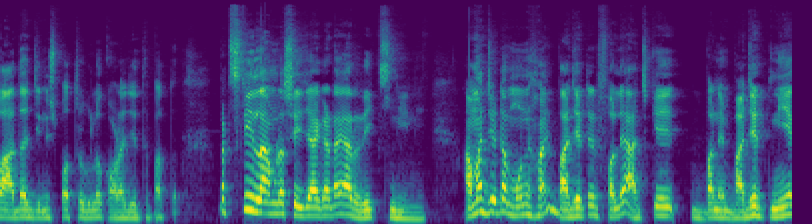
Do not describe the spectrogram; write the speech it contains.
বা আদার জিনিসপত্রগুলো করা যেতে পারতো। বাট স্টিল আমরা সেই জায়গাটায় আর রিস্ক নিইনি। আমার যেটা মনে হয় বাজেটের ফলে আজকে মানে বাজেট নিয়ে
